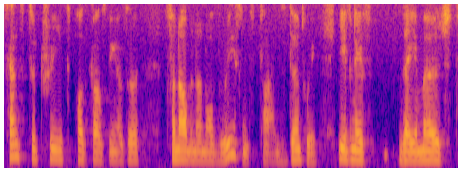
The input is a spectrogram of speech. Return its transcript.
tend to treat podcasting as a phenomenon of recent times, don't we? Even if they emerged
